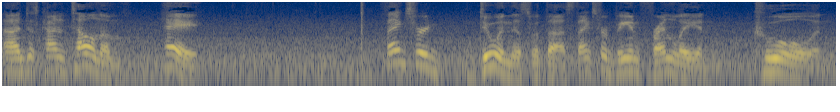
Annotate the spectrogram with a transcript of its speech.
and just kind of telling him, "Hey, thanks for doing this with us. Thanks for being friendly and cool, and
